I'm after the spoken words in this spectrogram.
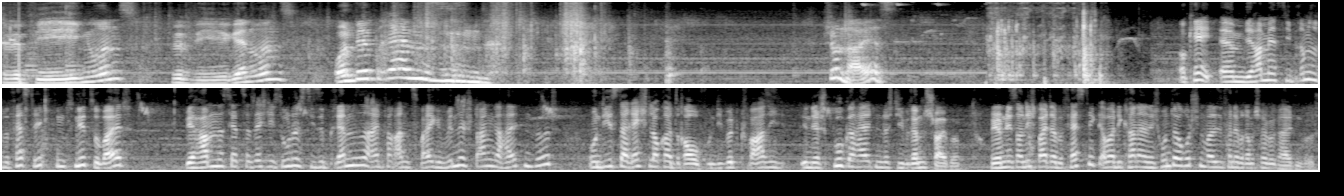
Wir bewegen uns, bewegen uns und wir bremsen. Schon nice. Okay, ähm, wir haben jetzt die Bremse befestigt, funktioniert soweit. Wir haben das jetzt tatsächlich so, dass diese Bremse einfach an zwei Gewindestangen gehalten wird und die ist da recht locker drauf und die wird quasi in der Spur gehalten durch die Bremsscheibe. Und wir haben die jetzt auch nicht weiter befestigt, aber die kann ja nicht runterrutschen, weil sie von der Bremsscheibe gehalten wird.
